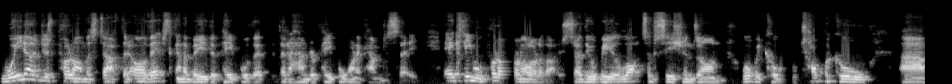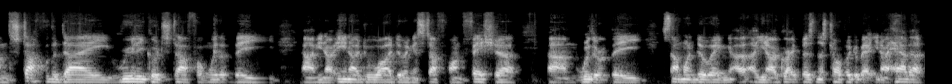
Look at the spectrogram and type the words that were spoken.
we don't just put on the stuff that oh, that's going to be the people that that 100 people want to come to see. Actually, we'll put on a lot of those. So there will be lots of sessions on what we call topical um, stuff of the day, really good stuff on whether it be, um, you know, Eno Dwyer doing a stuff on fascia, um, whether it be someone doing, a, you know, a great business topic about, you know, how to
